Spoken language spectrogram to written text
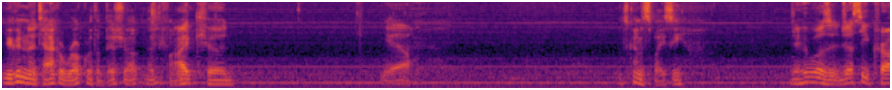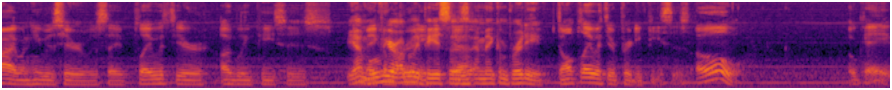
You can attack a rook with a bishop. That'd be fine. I could. Yeah. it's kind of spicy. Yeah, who was it? Jesse Kraai when he was here would say, "Play with your ugly pieces." Yeah, move your ugly pretty." pieces Yeah. and make them pretty. Don't play with your pretty pieces. Oh. Okay,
